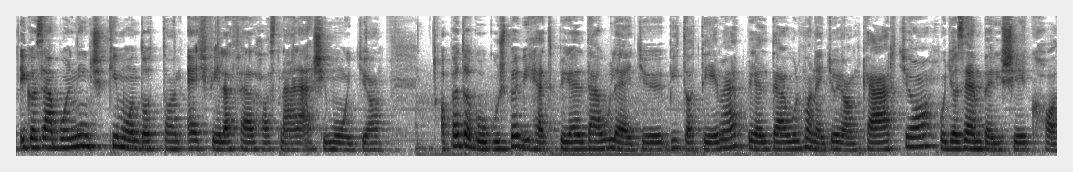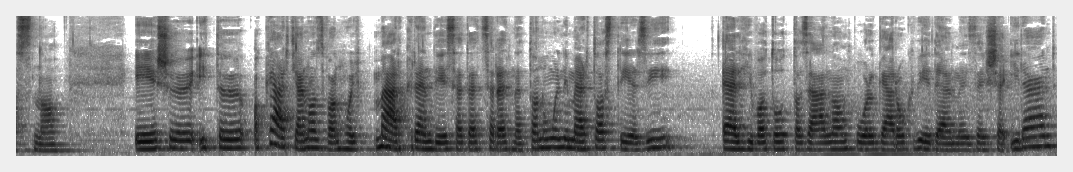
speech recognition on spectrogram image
igazából nincs kimondottan egyféle felhasználási módja. A pedagógus bevihet például egy vita témát, például van egy olyan kártya, hogy az emberiség haszna. És ö, itt ö, a kártyán az van, hogy Márk rendészetet szeretne tanulni, mert azt érzi, elhivatott az állampolgárok védelmezése iránt,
